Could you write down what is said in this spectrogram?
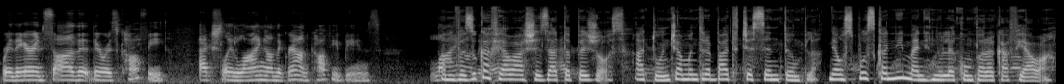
were there and saw that there was coffee actually lying on the ground, coffee beans. Am văzut cafeaua așezată pe jos. Atunci am întrebat ce se întâmplă. Ne-au spus că nimeni nu le cumpără cafeaua.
